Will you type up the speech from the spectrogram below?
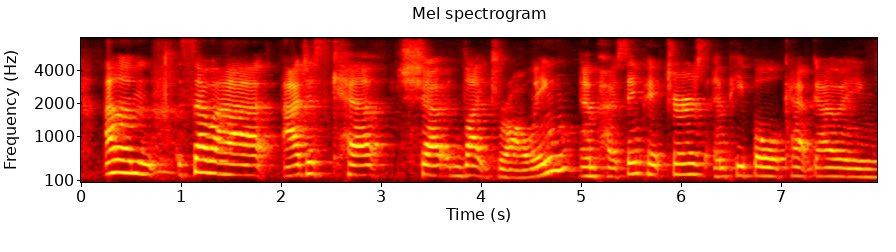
um so I I just kept show, like drawing and posting pictures and people kept going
